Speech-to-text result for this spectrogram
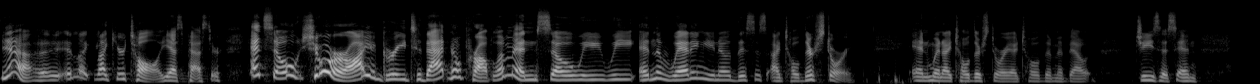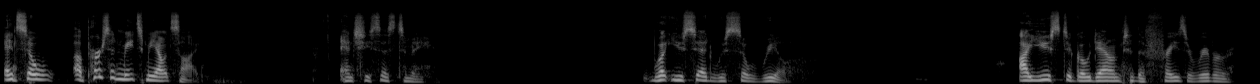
Yeah, it, like like you're tall, yes, Pastor. And so, sure, I agreed to that, no problem. And so we we in the wedding, you know, this is I told their story, and when I told their story, I told them about Jesus, and and so a person meets me outside, and she says to me, "What you said was so real." I used to go down to the Fraser River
